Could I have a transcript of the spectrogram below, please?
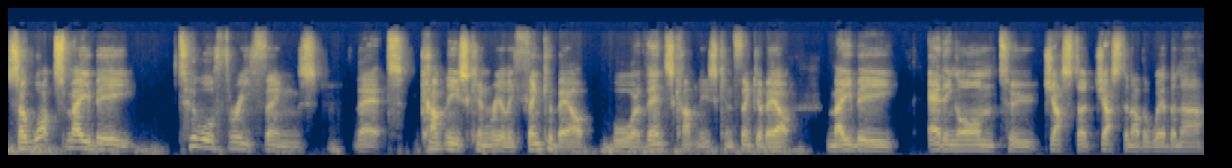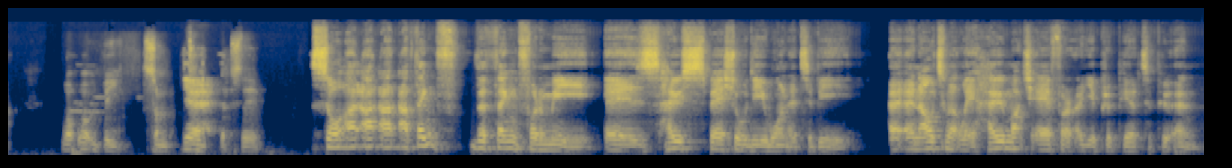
So, what's maybe two or three things that companies can really think about, or events companies can think about, maybe adding on to just a just another webinar? What what would be some yeah tips there? So I, I I think the thing for me is how special do you want it to be, and ultimately how much effort are you prepared to put in?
